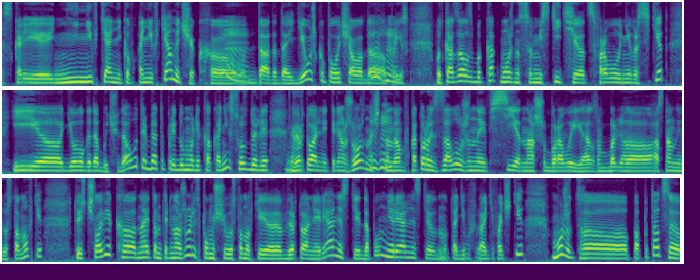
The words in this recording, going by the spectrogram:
скорее, не нефтяников, а нефтяночек. Да-да-да, и девушка получала, да, угу. приз. Вот, казалось бы, как можно совместить цифровой университет и геологодобычу? Да, вот ребята придумали, как они создали виртуальный тренажер, значит, угу. в который заложены все наши буровые основные установки. То есть человек на этом тренажере с помощью установки виртуальной реальности, дополненной реальности, ну, одев, одев очки, может э, попытаться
